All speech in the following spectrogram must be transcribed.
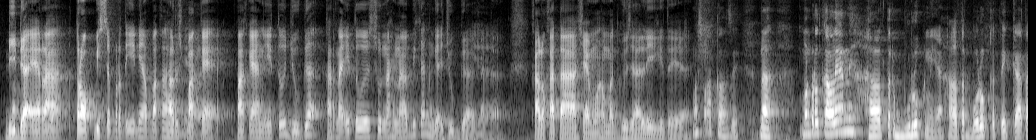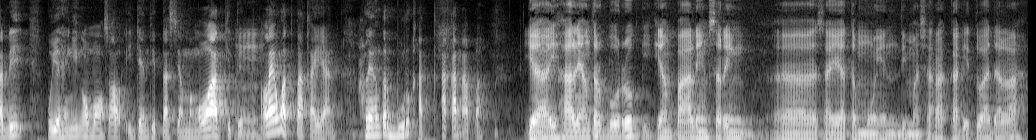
di daerah tropis seperti ini? Apakah harus pakai pakaian itu juga? Karena itu sunnah Nabi kan nggak juga kata. Kalau kata Syekh Muhammad Ghazali gitu ya. Masuk akal sih. Nah, menurut kalian nih hal terburuk nih ya, hal terburuk ketika tadi Buya Henggi ngomong soal identitas yang menguat gitu, Hmm. lewat pakaian. Hal yang terburuk ak- akan apa? Ya hal yang terburuk yang paling sering eh, saya temuin di masyarakat itu adalah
